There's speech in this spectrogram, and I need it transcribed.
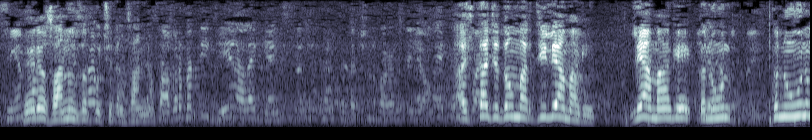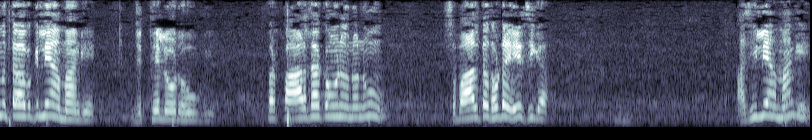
ਫਿਰ ਉਹ ਸਾਨੂੰ ਤਾਂ ਪੁੱਛਣਾ ਸਾਨੂੰ। ਸਾਬਰਮਤੀ ਜੇਲ੍ਹ ਵਾਲੇ ਗੈਂਗਸਟਰ ਨੂੰ ਫਿਰ ਪ੍ਰੋਡਕਸ਼ਨ ਵਾਰਨ ਤੇ ਲਿਆਓਗੇ ਅਸੀਂ ਤਾਂ ਜਦੋਂ ਮਰਜ਼ੀ ਲਿਆਵਾਂਗੇ ਲਿਆਵਾਂਗੇ ਕਾਨੂੰਨ ਕਾਨੂੰਨ ਮੁਤਾਬਕ ਲਿਆਵਾਂਗੇ ਜਿੱਥੇ ਲੋੜ ਹੋਊਗੀ। ਪਰ ਪਾਲਦਾ ਕੌਣ ਉਹਨਾਂ ਨੂੰ? ਸਵਾਲ ਤਾਂ ਤੁਹਾਡਾ ਇਹ ਸੀਗਾ। ਅਸੀਂ ਲਿਆਵਾਂਗੇ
